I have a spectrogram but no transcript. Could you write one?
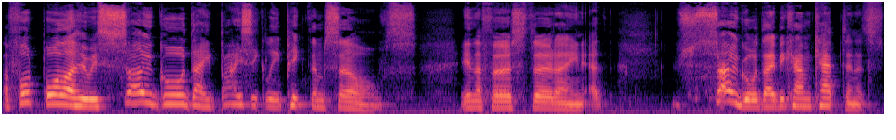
A footballer who is so good they basically pick themselves in the first 13. Uh, so good they become captain. It's,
